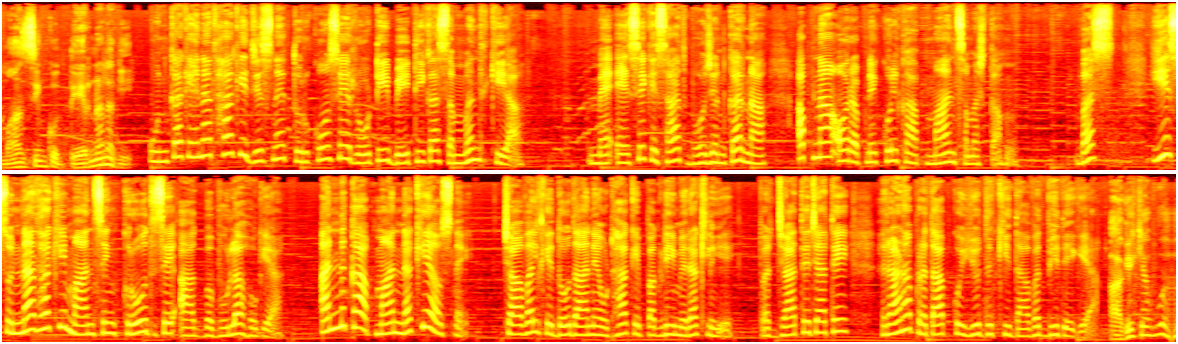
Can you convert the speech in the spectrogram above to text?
मानसिंह को देर न लगी। उनका कहना था कि जिसने तुर्कों से रोटी बेटी का संबंध किया मैं ऐसे के साथ भोजन करना अपना और अपने कुल का अपमान समझता हूँ। बस ये सुनना था कि मानसिंह क्रोध से आग बबूला हो गया। अन्न का अपमान न किया उसने। चावल के दो दाने उठा के पगड़ी में रख लिए पर जाते जाते राणा प्रताप को युद्ध की दावत भी दे गया। आगे क्या हुआ?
